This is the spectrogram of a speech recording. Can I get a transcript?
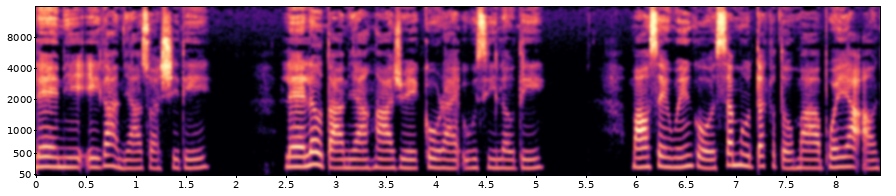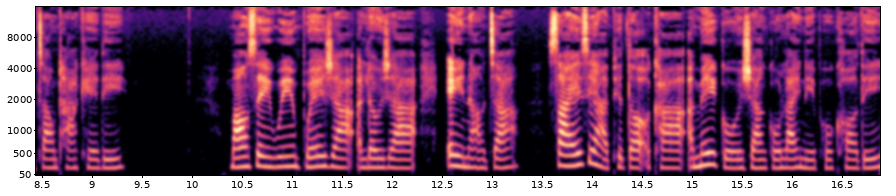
လယ်မြေဧကများစွာရှိသည်လယ်လုတ်သားများငှား၍ကိုယ်တိုင်ဦးစီးလုပ်သည်မောင်စိန်ဝင်းကိုစက်မှုတက္ကသိုလ်မှဘွဲရအောင်ကြောင်းထားခဲ့သည်မောင်စိန်ဝင်းဘွဲရအလုံးရအိမ်အောင်ကြ စာရေးစရာဖြစ်သောအခါအမေကိုရန်ကုန်လိုက်နေဖို့ခေါ်သည်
